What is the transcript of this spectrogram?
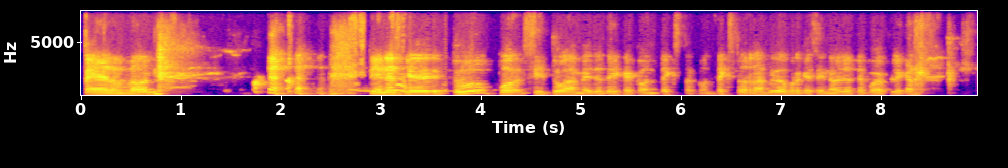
Perdón. Tienes que, tú, sitúame, yo te dije contexto, contexto rápido, porque si no yo te puedo explicar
